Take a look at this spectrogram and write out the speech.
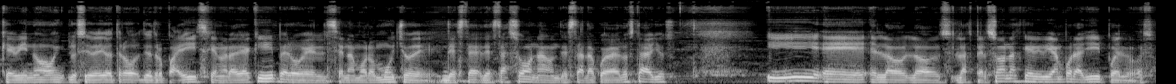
que vino inclusive de otro, de otro país, que no era de aquí, pero él se enamoró mucho de, de esta, de esta zona donde está la Cueva de los Tallos. Y eh, lo- los- las personas que vivían por allí, pues los,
